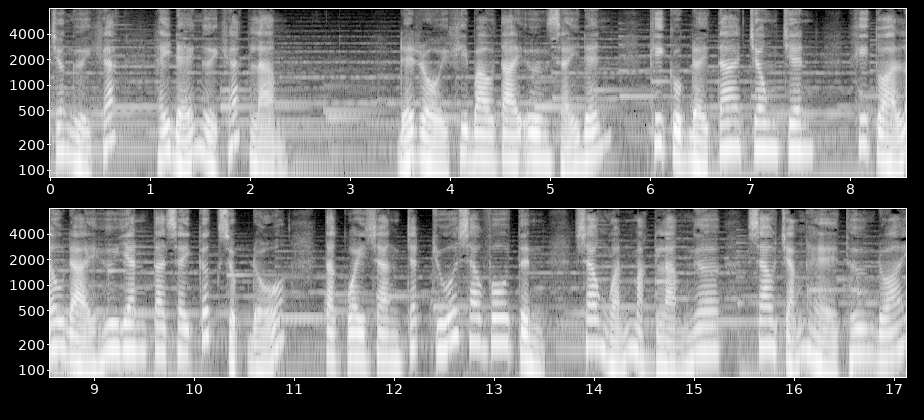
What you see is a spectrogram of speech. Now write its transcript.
cho người khác, hãy để người khác làm. Để rồi khi bao tai ương xảy đến, khi cuộc đời ta trông trên, khi tòa lâu đài hư danh ta xây cất sụp đổ, ta quay sang trách chúa sao vô tình, sao ngoảnh mặt làm ngơ, sao chẳng hề thương đoái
